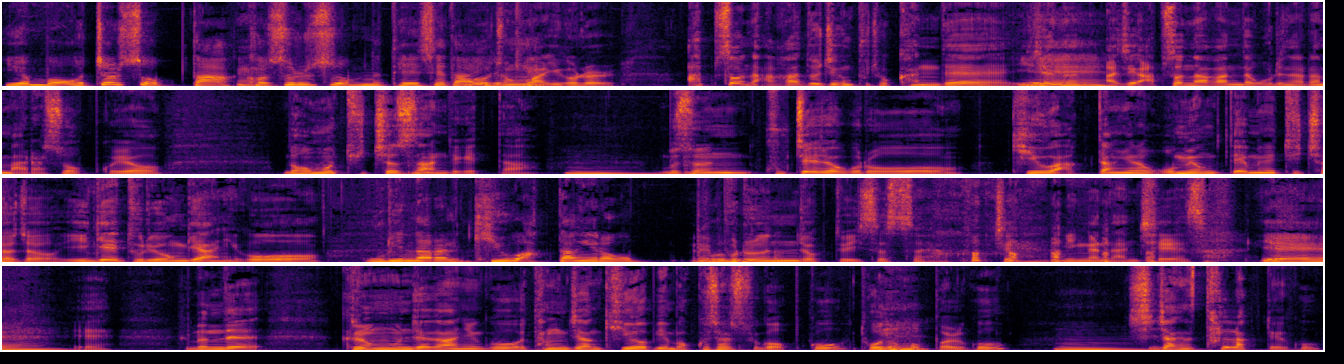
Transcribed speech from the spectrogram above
이건 뭐 어쩔 수 없다, 네. 거스를 수 없는 대세다. 뭐 이렇게. 정말 이거를 앞서 나가도 지금 부족한데 이제는 예. 아직 앞서 나간다고 우리나라는 말할 수 없고요. 너무 뒤쳐서는 안 되겠다. 음. 무슨 국제적으로 기후 악당이라고 오명 때문에 뒤쳐져 이게 두려운 게 아니고 우리나라를 기후 악당이라고 네? 부른 적도 있었어요. 국제 민간 단체에서. 예. 예. 그런데 그런 문제가 아니고 당장 기업이 먹고 살 수가 없고 돈을 예. 못 벌고 음. 시장에서 탈락되고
